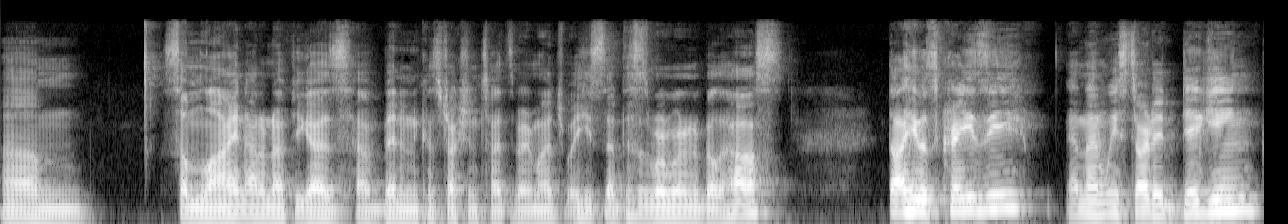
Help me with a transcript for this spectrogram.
um, some line. I don't know if you guys have been in construction sites very much, but he said this is where we're going to build a house. Thought he was crazy, and then we started digging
